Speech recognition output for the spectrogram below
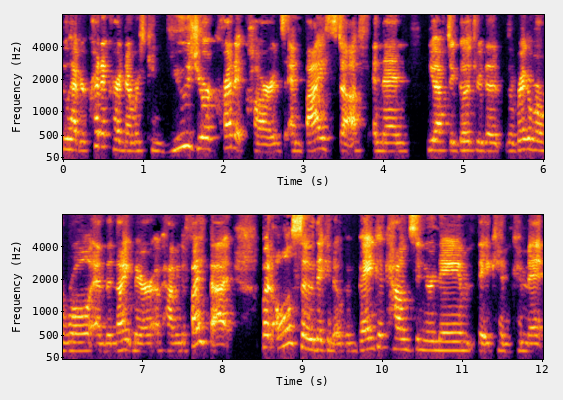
who have your credit card numbers can use your credit cards and buy stuff and then you have to go through the, the rigmarole and the nightmare of having to fight that. But also, they can open bank accounts in your name. They can commit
